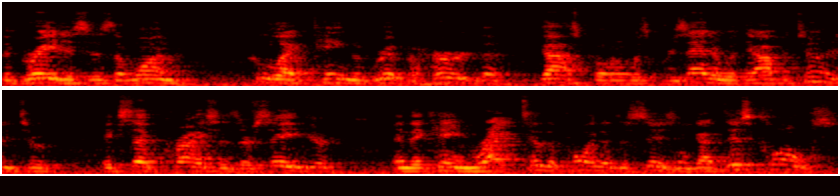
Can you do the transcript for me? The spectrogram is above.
the greatest is the one who, like King Agrippa, heard the gospel and was presented with the opportunity to accept Christ as their Savior. And they came right to the point of decision, got this close,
